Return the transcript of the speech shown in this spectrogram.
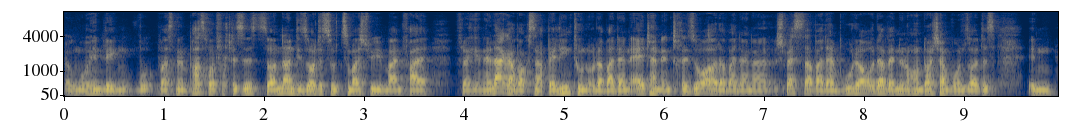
irgendwo hinlegen, wo, was mit dem Passwortverschluss ist, sondern die solltest du zum Beispiel in meinem Fall vielleicht in der Lagerbox nach Berlin tun oder bei deinen Eltern in Tresor oder bei deiner Schwester, bei deinem Bruder oder wenn du noch in Deutschland wohnen solltest, in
